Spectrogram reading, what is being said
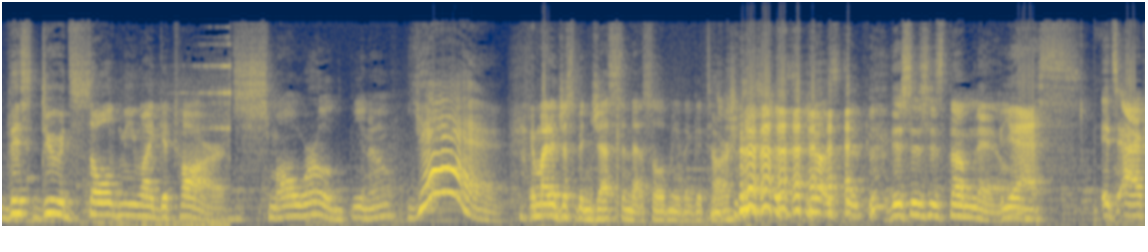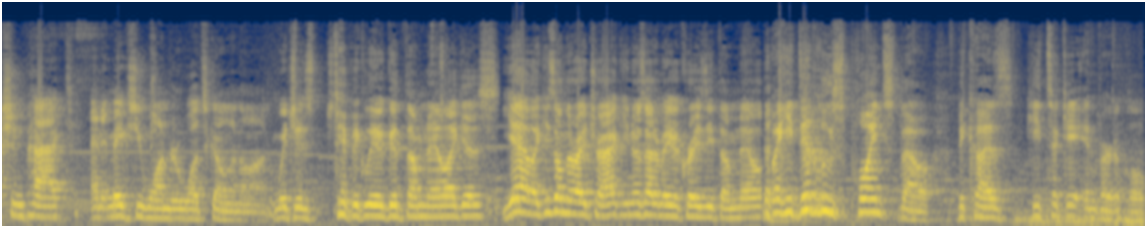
this dude sold me my guitar. Small world, you know? Yeah. It might have just been Justin that sold me the guitar. Justin. This is his thumbnail. yes. It's action packed and it makes you wonder what's going on, which is typically a good thumbnail, I guess. Yeah, like he's on the right track. He knows how to make a crazy thumbnail. But he did lose points though because he took it in vertical.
